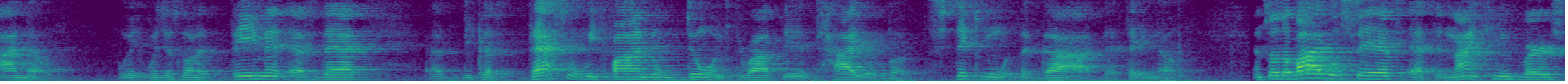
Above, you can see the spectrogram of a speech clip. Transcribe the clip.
I know. We're just going to theme it as that uh, because that's what we find them doing throughout the entire book, sticking with the God that they know. And so the Bible says at the 19th verse,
